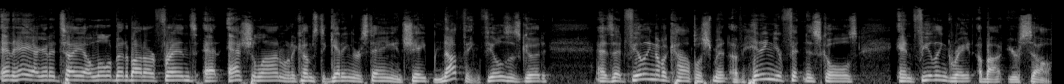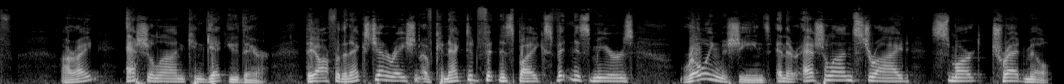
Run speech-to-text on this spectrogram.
And hey, I got to tell you a little bit about our friends at Echelon when it comes to getting or staying in shape. Nothing feels as good as that feeling of accomplishment of hitting your fitness goals and feeling great about yourself. All right? Echelon can get you there. They offer the next generation of connected fitness bikes, fitness mirrors, rowing machines, and their Echelon Stride Smart Treadmill.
